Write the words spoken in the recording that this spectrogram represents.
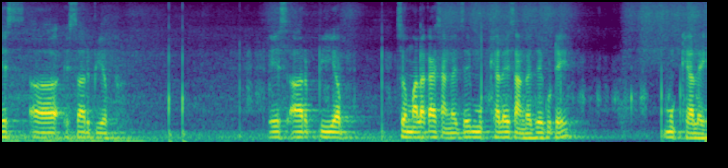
S S R P F S R P एफचं मला काय सांगायचं आहे? मुख्यालय सांगायचं आहे कुठे? मुख्यालय.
